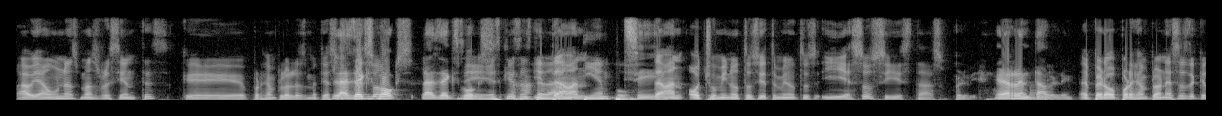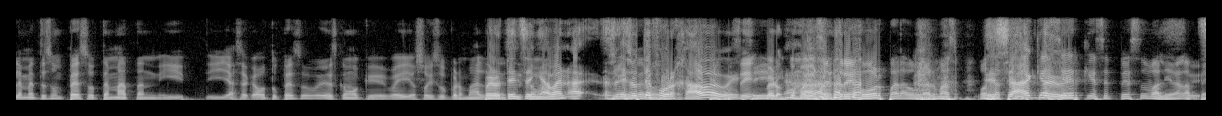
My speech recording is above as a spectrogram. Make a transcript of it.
había unas más recientes que, por ejemplo, les metías Las de peso, Xbox, las de Xbox. Sí, es que esas Ajá. te Y te daban daban- tiempo. Sí. Te daban 8 minutos, 7 minutos. Y eso sí está súper bien. Era rentable. Eh, pero, por ejemplo, en esos de que le metes un peso, te matan y, y ya se acabó tu peso, güey. Es como que, güey, yo soy súper malo. Pero te enseñaban, a- Sí, eso te forjaba, güey. Sí, pero como Ajá. yo no entré- mejor para durar más. O sea, tenías Exacto, que hacer que ese peso valiera la pena.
